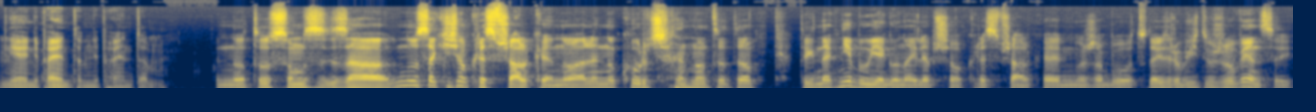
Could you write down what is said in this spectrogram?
Nie, nie pamiętam, nie pamiętam. No to są za, no jakiś okres w szalkę, no ale no kurczę, no to, to, to jednak nie był jego najlepszy okres w szalkę, można było tutaj zrobić dużo więcej.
